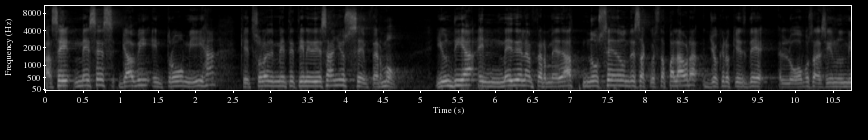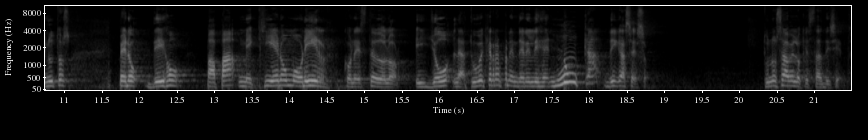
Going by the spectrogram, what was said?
Hace meses Gaby entró, mi hija, que solamente tiene 10 años, se enfermó. Y un día en medio de la enfermedad, no sé de dónde sacó esta palabra, yo creo que es de, lo vamos a decir en unos minutos, pero dijo, papá, me quiero morir con este dolor. Y yo la tuve que reprender y le dije, nunca digas eso. Tú no sabes lo que estás diciendo.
